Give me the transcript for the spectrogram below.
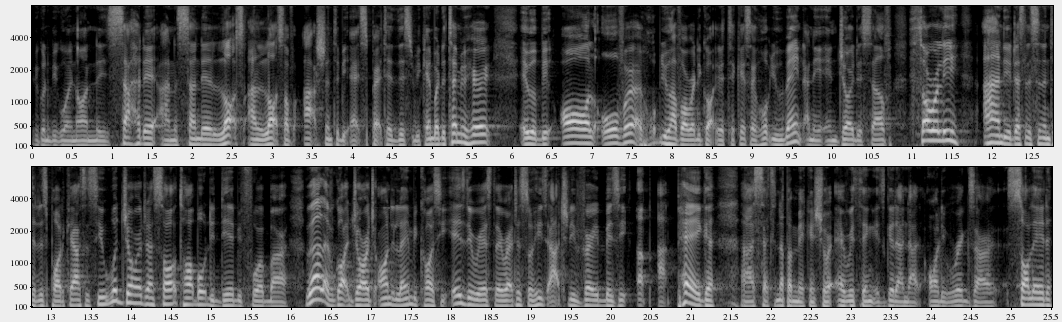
we're going to be going on the Saturday and Sunday. Lots and lots of action to be expected this weekend. By the time you hear it, it will be all over. I hope you have already got your tickets. I hope you went and you enjoyed yourself thoroughly. And you're just listening to this podcast to see what George and Salt talked about the day before bar. Well, I've got George on the line because he is the race director, so he's actually very busy up at Peg, uh, setting up and making sure everything is good and that all the rigs are solid,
